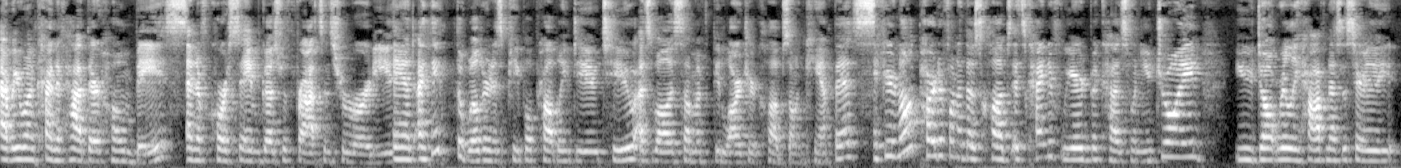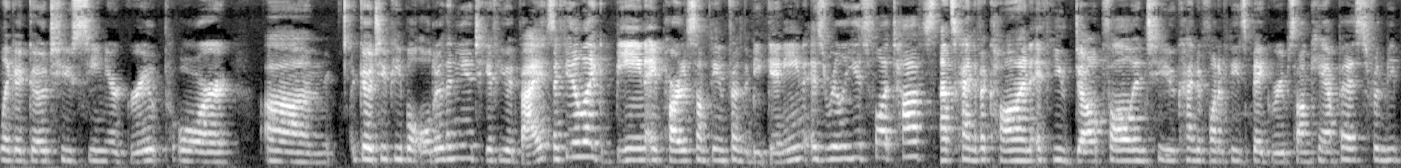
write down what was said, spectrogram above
Everyone kind of had their home base. And of course, same goes with frats and sororities. And I think the wilderness people probably do too, as well as some of the larger clubs on campus. If you're not part of one of those clubs, it's kind of weird because when you join, you don't really have necessarily like a go-to senior group or um, go-to people older than you to give you advice. I feel like being a part of something from the beginning is really useful at Tufts. That's kind of a con if you don't fall into kind of one of these big groups on campus from the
